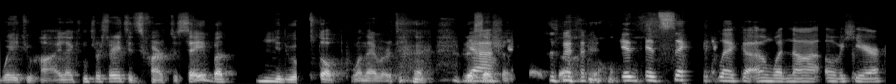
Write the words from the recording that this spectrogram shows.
way too high, like interest rates. It's hard to say, but mm. it will stop whenever the recession so, yeah. it, it's cyclic and whatnot over here.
